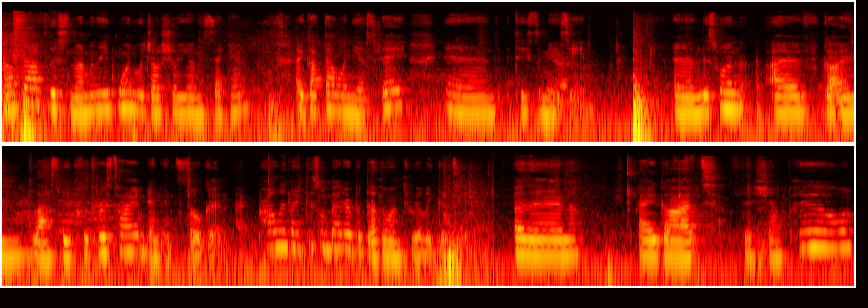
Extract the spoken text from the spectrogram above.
I also have this lemonade one, which I'll show you in a second. I got that one yesterday, and it tastes amazing. And this one I've gotten last week for the first time, and it's so good. I probably like this one better, but the other one's really good too. And then I got this shampoo.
